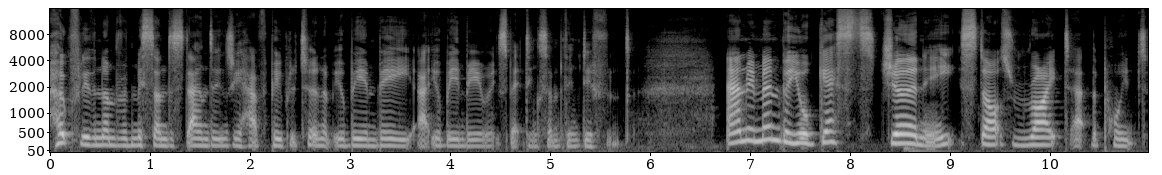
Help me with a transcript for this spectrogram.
hopefully the number of misunderstandings you have for people to turn up your B&B at your B&B and expecting something different. And remember your guest's journey starts right at the point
